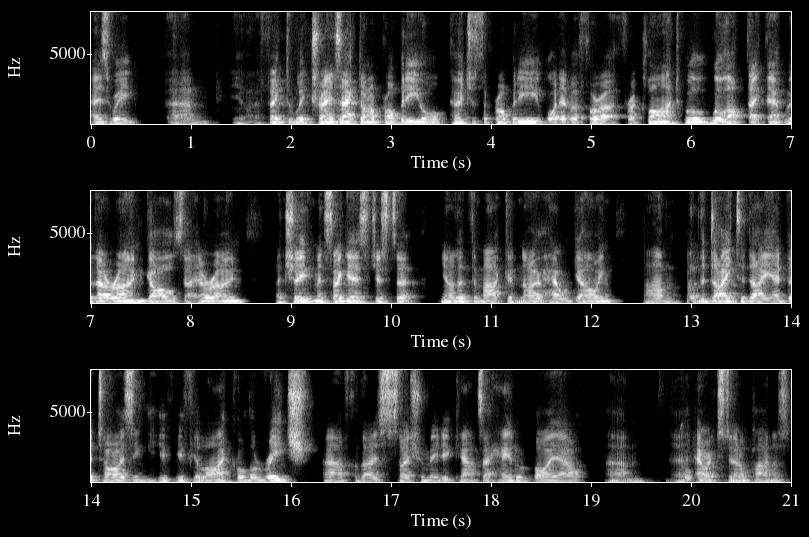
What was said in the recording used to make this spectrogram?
as we um, you know, effectively transact on a property or purchase a property, whatever for a for a client. We'll we'll update that with our own goals, our own achievements, I guess, just to you know let the market know how we're going. Um, but the day-to-day advertising, if, if you like, or the reach uh, for those social media accounts are handled by our um, cool. our external partners.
